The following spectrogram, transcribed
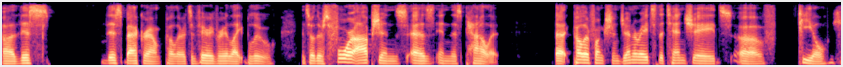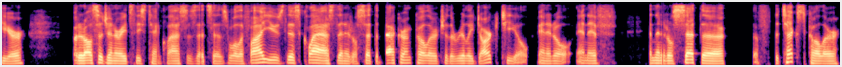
uh, this, this background color. It's a very, very light blue. And so there's four options as in this palette. That color function generates the 10 shades of teal here, but it also generates these 10 classes that says, well, if I use this class, then it'll set the background color to the really dark teal and it'll, and if, and then it'll set the, the, text color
